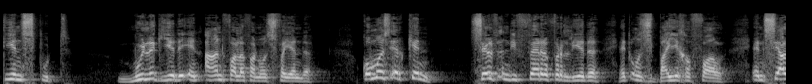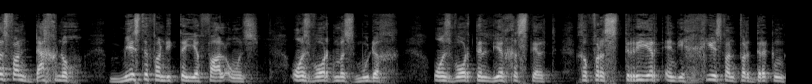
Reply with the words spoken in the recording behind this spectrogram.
teenspoed, moeilikhede en aanvalle van ons vyande. Kom ons erken, selfs in die verre verlede het ons baie geval en selfs vandag nog, meeste van die tye val ons. Ons word mismoedig, ons word teleurgestel, gefrustreerd en die gees van verdrukking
